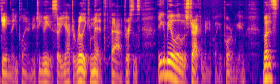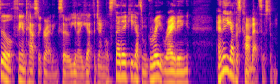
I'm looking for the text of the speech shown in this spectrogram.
game that you play on your TV. So you have to really commit to that versus you can be a little distracted when you're playing a portable game. But it's still fantastic writing. So, you know, you got the general aesthetic, you got some great writing, and then you got this combat system.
